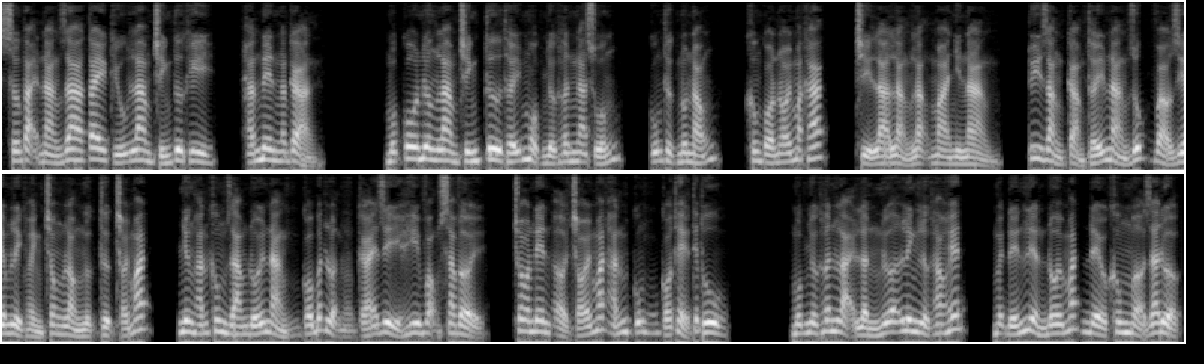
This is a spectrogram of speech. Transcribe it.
Sớm tại nàng ra tay cứu Lam Chính Tư khi, hắn nên ngăn cản. Một cô nương Lam Chính Tư thấy một nhược hân ngã xuống, cũng thực nôn nóng, không có nói mắt khác, chỉ là lặng lặng mà nhìn nàng. Tuy rằng cảm thấy nàng giúp vào Diêm Lịch hành trong lòng ngực thực chói mắt, nhưng hắn không dám đối nàng có bất luận cái gì hy vọng xa vời, cho nên ở chói mắt hắn cũng có thể tiếp thu. Một nhược hân lại lần nữa linh lực hao hết, mệt đến liền đôi mắt đều không mở ra được,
